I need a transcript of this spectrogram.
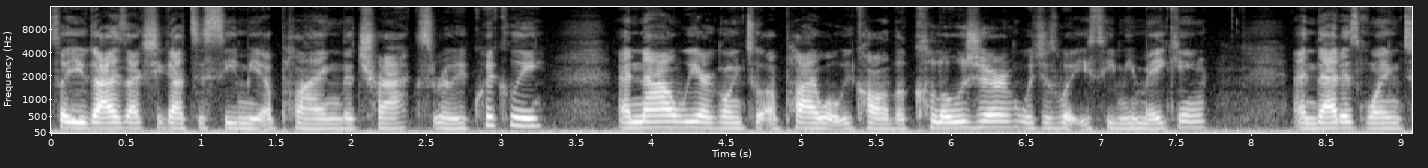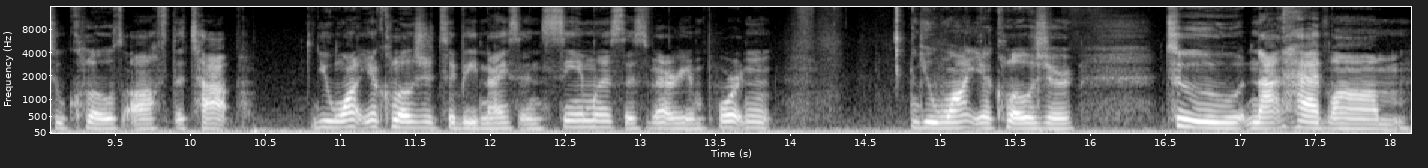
So you guys actually got to see me applying the tracks really quickly. And now we are going to apply what we call the closure, which is what you see me making. And that is going to close off the top. You want your closure to be nice and seamless. It's very important. You want your closure to not have um,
